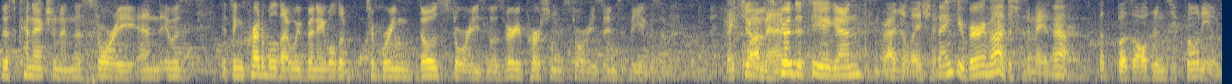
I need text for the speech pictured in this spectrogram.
this connection and this story and it was it's incredible that we've been able to, to bring those stories those very personal stories into the exhibit Thanks Jim, a lot, it's good to see you again Congratulations. Thank you very much. This is amazing. Yeah. That's Buzz Aldrin's euphonium.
